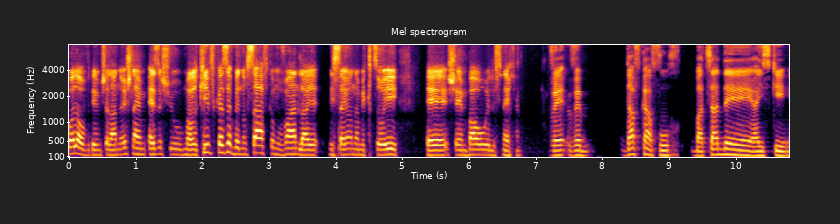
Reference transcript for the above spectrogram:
כל העובדים שלנו, יש להם איזשהו מרכיב כזה, בנוסף כמובן לניסיון המקצועי אה, שהם באו לפני כן. ודווקא הפוך, בצד uh, העסקי,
